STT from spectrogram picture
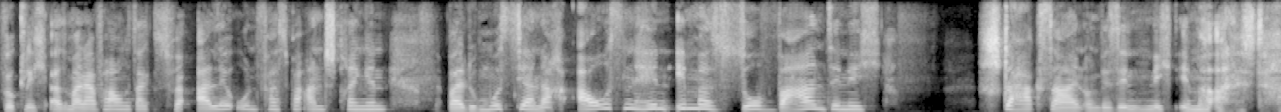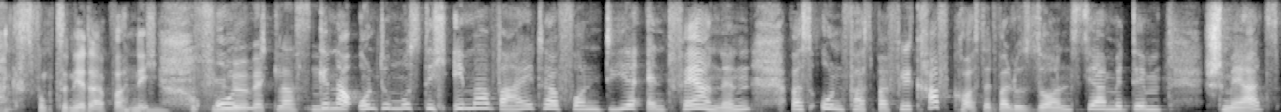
Wirklich. Also meine Erfahrung sagt, es ist für alle unfassbar anstrengend, weil du musst ja nach außen hin immer so wahnsinnig stark sein und wir sind nicht immer alle stark. Es funktioniert einfach nicht. Gefühle Und- weglassen. Genau, und du musst dich immer weiter von dir entfernen, was unfassbar viel Kraft kostet, weil du sonst ja mit dem Schmerz,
